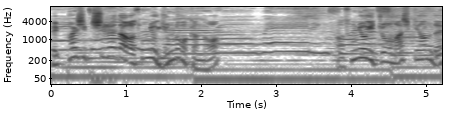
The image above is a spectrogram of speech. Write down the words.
187에다가 속력 이 정도밖에 안 나와? 아 속력이 좀 아쉽긴 한데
